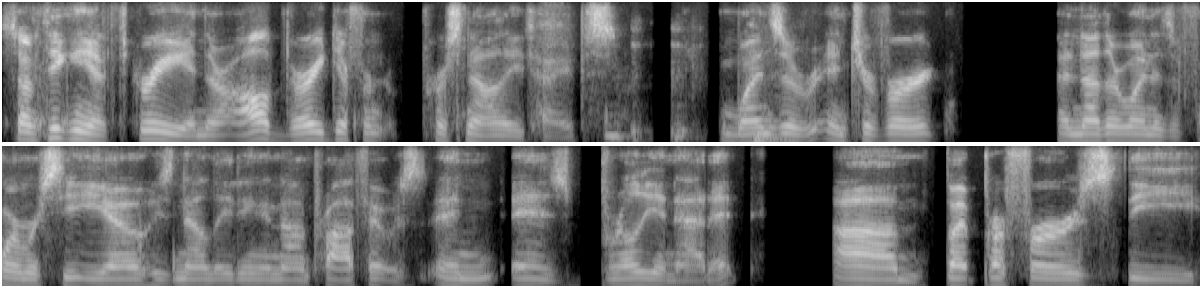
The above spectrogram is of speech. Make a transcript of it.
So I'm thinking of three, and they're all very different personality types. One's an introvert. Another one is a former CEO who's now leading a nonprofit was and is brilliant at it, um, but prefers the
